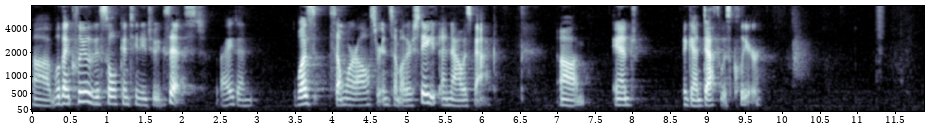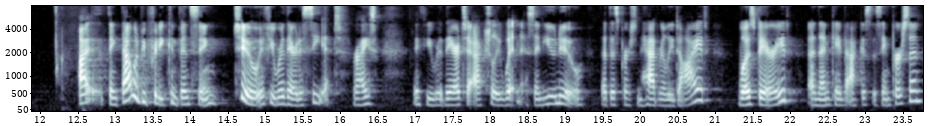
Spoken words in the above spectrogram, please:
uh, well, then clearly the soul continued to exist, right? And was somewhere else or in some other state and now is back. Um, and again, death was clear. I think that would be pretty convincing too if you were there to see it, right? If you were there to actually witness and you knew that this person had really died, was buried, and then came back as the same person,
